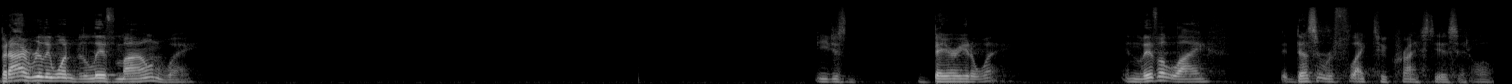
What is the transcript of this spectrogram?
But I really wanted to live my own way. You just bury it away and live a life that doesn't reflect who Christ is at all.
